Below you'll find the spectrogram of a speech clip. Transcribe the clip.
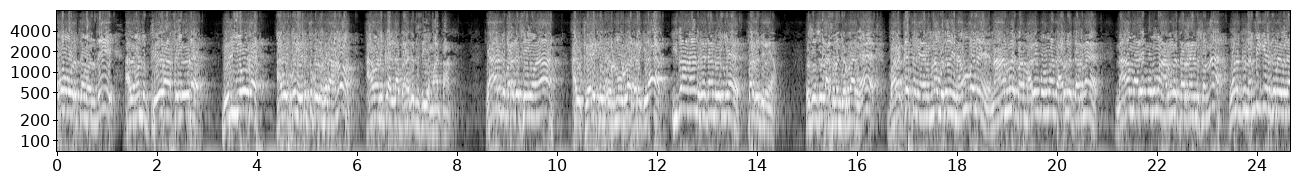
எவன் ஒருத்தன் வந்து அதை வந்து பேராசையோட வெறியோட அதை போய் எடுத்துக்கொள்கிறானோ அவனுக்கு எல்லாம் பரக்கத்து செய்ய மாட்டான். யாருக்கு பறக்க செய்வான்? அது கிடைக்கும் ஒரு நூறு ரூபாய் கிடைக்குதா? இதானான்னு கேட்டாண்டு வைங்க பரக்கத்து இல்லையா ரசூலுல்லாஹி சொல்றாங்க வரக்கத்து வேணும்னா முதல்ல நம்பணும். நான் மறைமுகமா அந்த அருளை தரேன் நான் மறைமுகமா அருளை தர்றேன்னு சொன்னா உனக்கு நம்பிக்கை இருக்கணும் இதுல.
